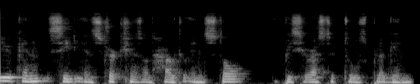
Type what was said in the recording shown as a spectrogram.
Here you can see the instructions on how to install the PC Raster Tools plugin.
